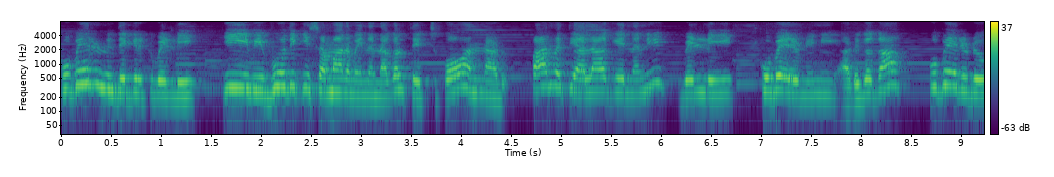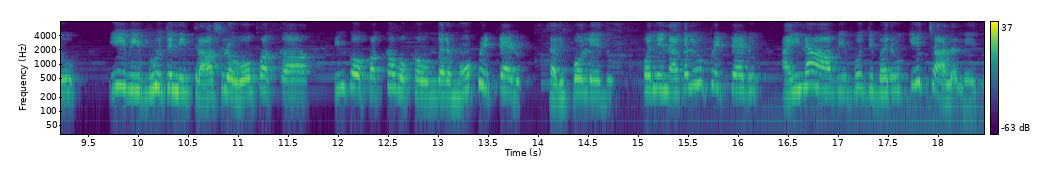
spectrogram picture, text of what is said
కుబేరుని దగ్గరికి వెళ్ళి ఈ విభూదికి సమానమైన నగలు తెచ్చుకో అన్నాడు. పార్వతి అలాగేనని వెళ్ళి కుబేరుని అడుగగా కుబేరుడు ఈ విభూతిని త్రాసులో ఓ పక్క ఇంకో పక్క ఒక ఉంగరము పెట్టాడు. సరిపోలేదు. కొన్ని నగలు పెట్టాడు. అయినా ఆ విభూతి బరువుకి చాలలేదు.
